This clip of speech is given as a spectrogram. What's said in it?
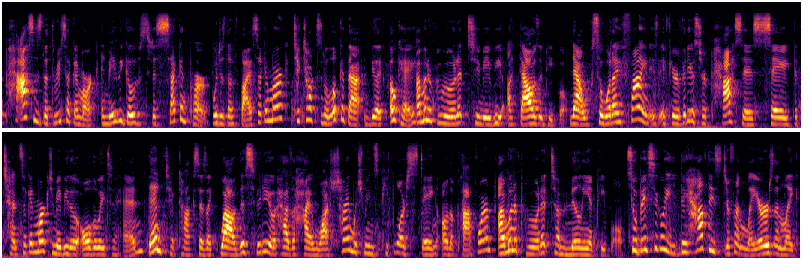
surpasses the three second mark and maybe goes to the second part, which is the five second mark, TikTok's gonna look at that and be like, okay, I'm gonna promote it to maybe a thousand people. Now, so what I find is if your video surpasses, say, the 10 second mark to maybe the, all the way to the end, then TikTok says like, wow, this video has a high watch time, which means people are staying on the platform. I'm gonna promote it to a million people. So basically, they have these different layers and like,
